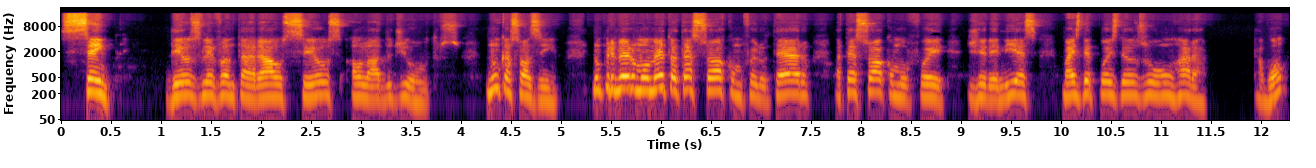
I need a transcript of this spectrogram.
Sempre Deus levantará os seus ao lado de outros, nunca sozinho. No primeiro momento, até só como foi Lutero, até só como foi Jeremias, mas depois Deus o honrará. Tá bom?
